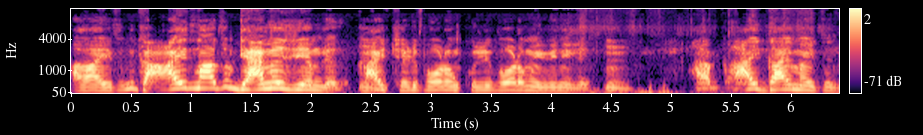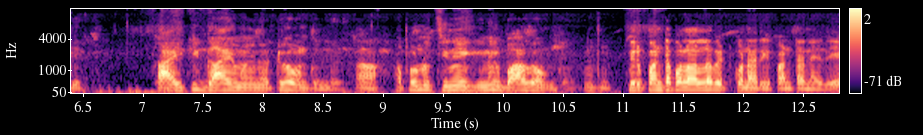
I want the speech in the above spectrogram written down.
అలా అవుతుంది కాయ మాత్రం డ్యామేజ్ ఏం లేదు కాయ చెడిపోవడం కుళ్ళిపోవడం ఇవన్నీ లేదు. ఆ కాయ గాయం అవుతుంది కాయకి గాయమైనట్టుగా ఉంటుంది అది ఆ. అప్పుడు తినే బాగా ఉంటుంది. మీరు పంట పొలాల్లో పెట్టుకున్నారు ఈ పంట అనేది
